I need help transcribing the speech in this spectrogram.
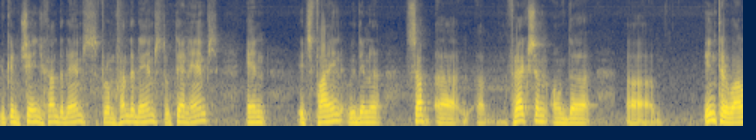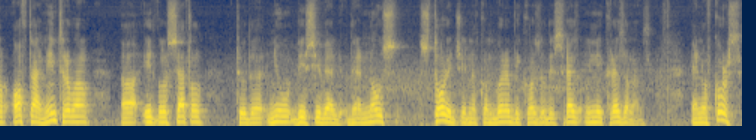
You can change 100 amps from 100 amps to 10 amps, and it's fine within a sub uh, uh, fraction of the uh, interval, off time interval, uh, it will settle to the new DC value. There are no storage in a converter because of this res unique resonance. And of course,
